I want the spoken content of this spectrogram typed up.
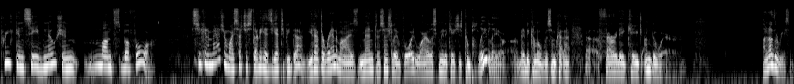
preconceived notion months before. So you can imagine why such a study has yet to be done. You'd have to randomize men to essentially avoid wireless communications completely, or, maybe come up with some kind of uh, Faraday cage underwear. Another reason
